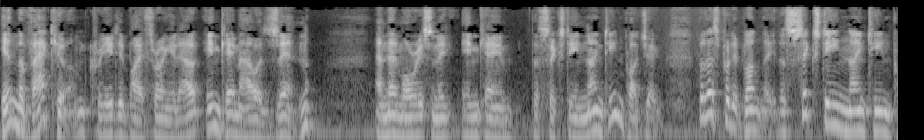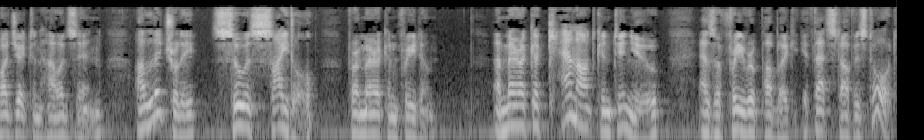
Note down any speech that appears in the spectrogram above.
In the vacuum created by throwing it out, in came Howard Zinn, and then more recently, in came the 1619 Project. But let's put it bluntly the 1619 Project and Howard Zinn are literally suicidal for American freedom. America cannot continue as a free republic if that stuff is taught.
